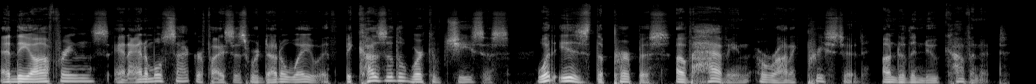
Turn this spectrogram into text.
and the offerings and animal sacrifices were done away with because of the work of Jesus, what is the purpose of having Aaronic priesthood under the new covenant?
